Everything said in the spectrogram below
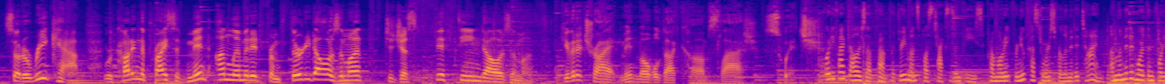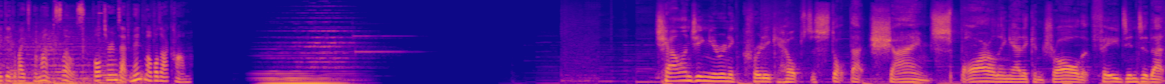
F- So to recap, we're cutting the price of Mint Unlimited from $30 a month to just $15 a month. Give it a try at mintmobile.com slash switch. $45 upfront for three months plus taxes and fees. Promo rate for new customers for limited time. Unlimited more than 40 gigabytes per month. Slows. Full terms at mintmobile.com. Challenging your inner critic helps to stop that shame spiraling out of control that feeds into that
